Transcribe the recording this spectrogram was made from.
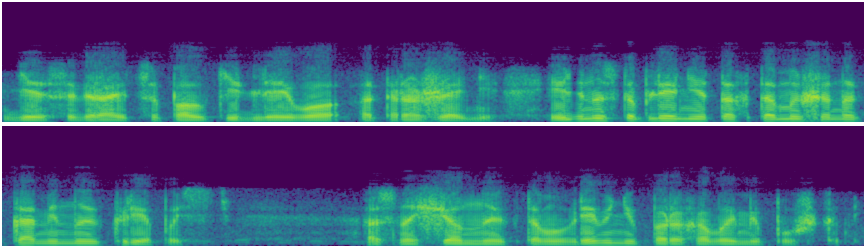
где собираются полки для его отражения, или наступление Тахтамыша на каменную крепость, оснащенную к тому времени пороховыми пушками?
